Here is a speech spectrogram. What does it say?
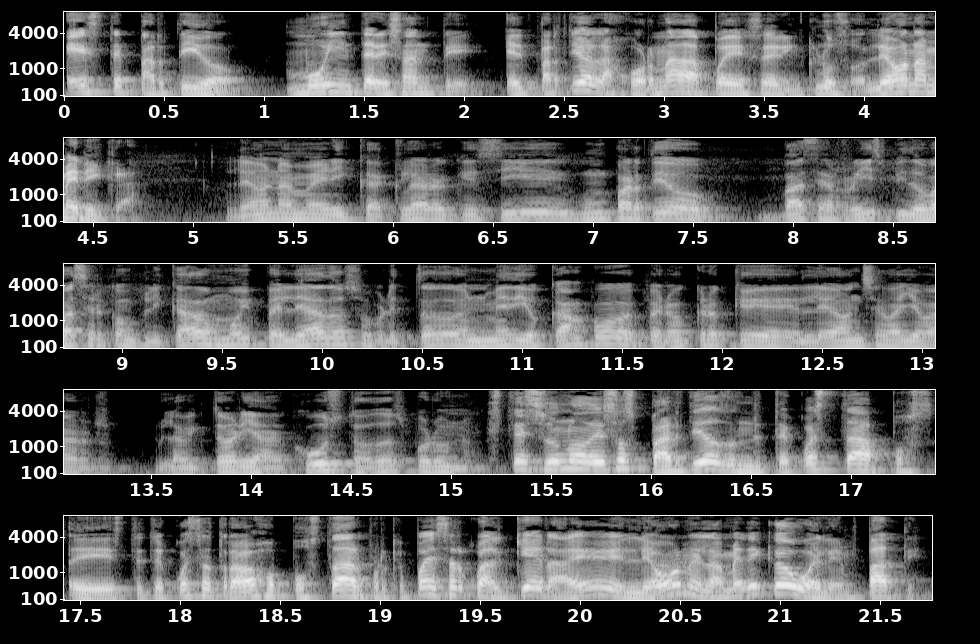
Este partido, muy interesante. El partido de la jornada puede ser incluso León América. León América, claro que sí, un partido va a ser ríspido, va a ser complicado, muy peleado, sobre todo en medio campo, pero creo que León se va a llevar la victoria justo, dos por uno. Este es uno de esos partidos donde te cuesta, este, te cuesta trabajo apostar, porque puede ser cualquiera, ¿eh? el León, el América o el empate.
